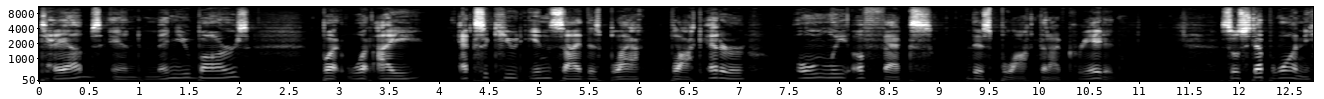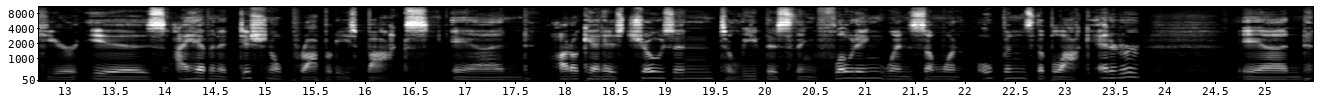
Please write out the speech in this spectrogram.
tabs and menu bars, but what I execute inside this black block editor only affects this block that I've created. So step one here is I have an additional properties box and AutoCAD has chosen to leave this thing floating when someone opens the block editor and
